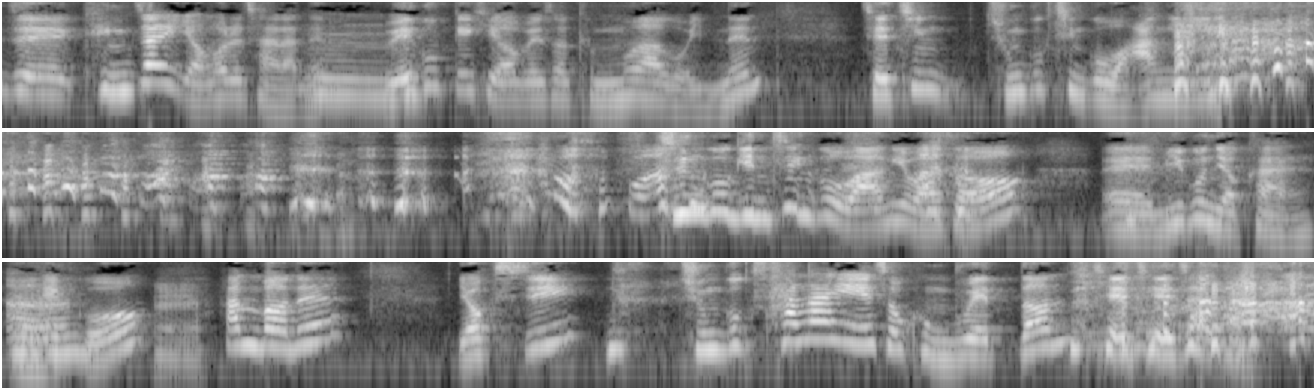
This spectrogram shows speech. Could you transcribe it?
이제 굉장히 영어를 잘하는 음. 외국계 기업에서 근무하고 있는 제 친, 중국 친구 왕이 중국인 친구 왕이 와서 예, 미군 역할 아. 했고 네. 한 번은 역시 중국 상하이에서 공부했던 제 제자가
